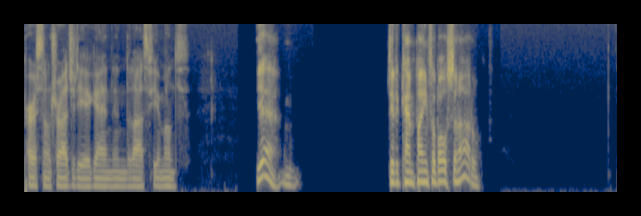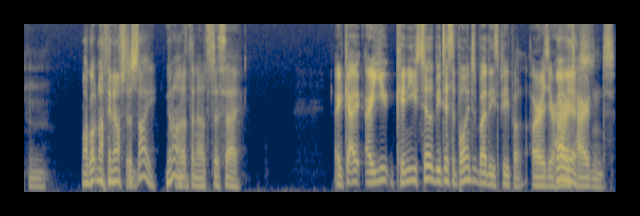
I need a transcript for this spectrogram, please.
personal tragedy again in the last few months. Yeah, did a campaign for Bolsonaro. Hmm. I got nothing else So to say. You know, Nothing else to say. Are, are you? Can you still be disappointed by these people, or is your Oh, heart yes. hardened?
